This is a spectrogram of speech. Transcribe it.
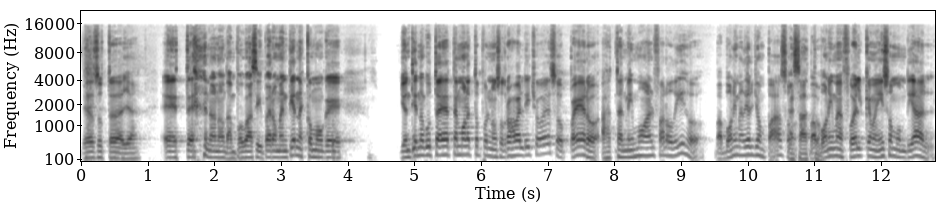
Fíjese usted allá. Este, no, no, tampoco así. Pero me entiendes, como que yo entiendo que ustedes estén molestos por nosotros haber dicho eso, pero hasta el mismo Alfa lo dijo. Bad Bunny me dio el John Paso. Exacto. Bad Bunny me fue el que me hizo mundial.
